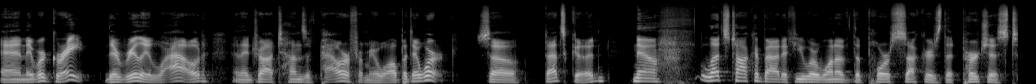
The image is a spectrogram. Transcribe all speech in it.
and they work great. They're really loud and they draw tons of power from your wall, but they work. So that's good. Now, let's talk about if you were one of the poor suckers that purchased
